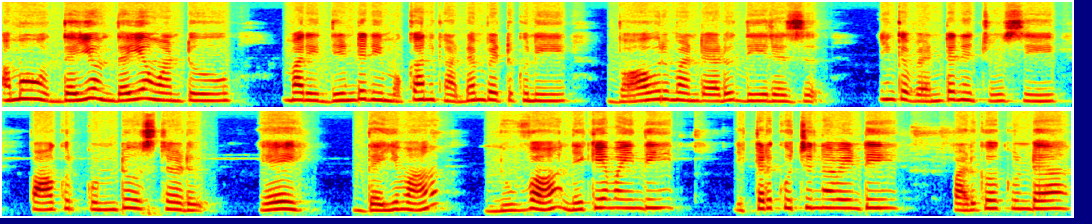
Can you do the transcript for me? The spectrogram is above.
అమ్మో దయ్యం దయ్యం అంటూ మరి దిండిని ముఖానికి అడ్డం పెట్టుకుని బావురు మండాడు ధీరజ్. ఇంక వెంటనే చూసి పాకురుకుంటూ వస్తాడు. ఏయ్ దయ్యమా? నువ్వా? నీకేమైంది? ఇక్కడ కూర్చున్నావేంటి? పడుకోకుండా?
